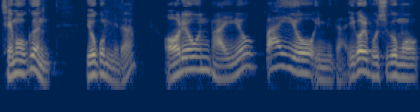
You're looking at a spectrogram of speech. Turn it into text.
제목은 요겁니다. 어려운 바이오, 바이오입니다. 이걸 보시고 뭐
